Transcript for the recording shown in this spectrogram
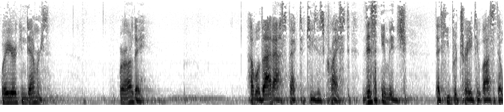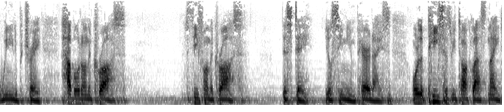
where are your condemners? Where are they? How about that aspect of Jesus Christ? This image that he portrayed to us that we need to portray. How about on the cross? Thief on the cross. This day, you'll see me in paradise. Or the peace as we talked last night.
